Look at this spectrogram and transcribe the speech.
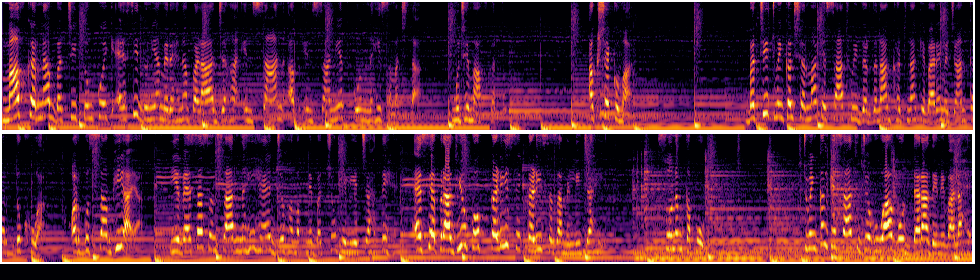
माफ़ करना, बच्ची, तुमको एक ऐसी दुनिया में रहना पड़ा जहाँ इंसान अब इंसानियत को नहीं समझता। मुझे माफ़ कर दो। अक्षय कुमार। बच्ची, ट्विंकल शर्मा के साथ हुई दर्दनाक घटना के बारे में जानकर दुख हुआ और गुस्सा भी आया। ये वैसा संसार नहीं है जो हम अपने बच्चों के लिए चाहते हैं। ऐसे अपराधियों को कड़ी से कड़ी सजा मिलनी चाहिए। सोनम कपूर। ट्विंकल के साथ जो हुआ, वो डरा देने वाला है।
